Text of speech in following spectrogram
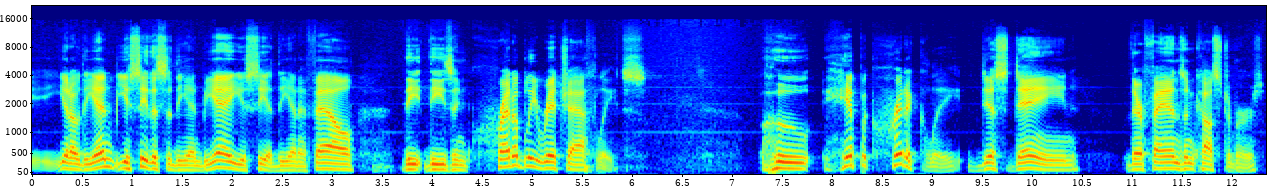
you know the N, you see this in the NBA, you see it in the NFL, the these incredibly rich athletes who hypocritically disdain their fans and customers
